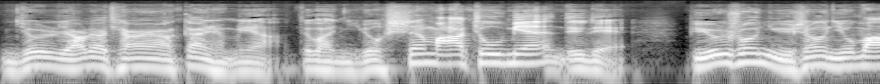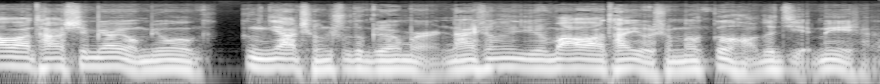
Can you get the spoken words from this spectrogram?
你就是聊聊天啊，干什么呀，对吧？你就深挖周边，对不对？比如说女生，你就挖挖她身边有没有更加成熟的哥们儿；男生就挖挖他有什么更好的姐妹啥的。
